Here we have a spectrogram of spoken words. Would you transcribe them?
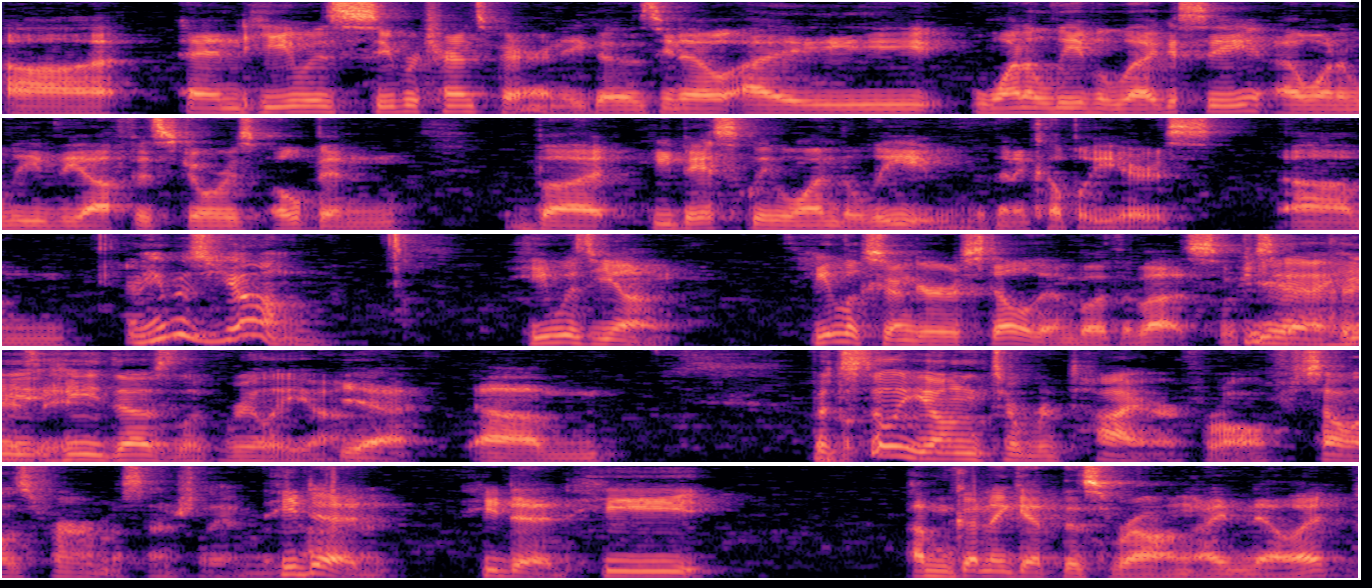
uh, and he was super transparent. He goes, "You know, I want to leave a legacy. I want to leave the office doors open." But he basically wanted to leave within a couple of years. Um, and he was young. He was young. He looks younger still than both of us, which is yeah, he he does look really young. yeah. Um, but still young to retire for all sell his firm essentially. and he did. He did. He. I'm gonna get this wrong. I know it,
